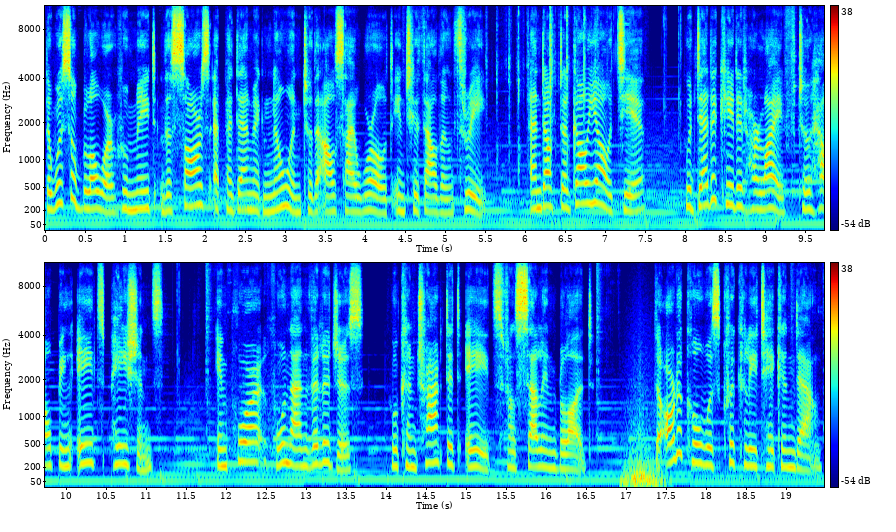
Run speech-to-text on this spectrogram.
the whistleblower who made the SARS epidemic known to the outside world in 2003, and Dr. Gao Yaojie, who dedicated her life to helping AIDS patients in poor Hunan villages who contracted AIDS from selling blood. The article was quickly taken down,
